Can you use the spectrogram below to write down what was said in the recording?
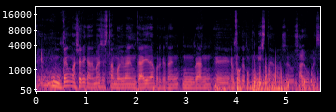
ten unha serie que ademais está moi ben traída porque ten un gran eh, enfoque comunista nos seus álbumes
